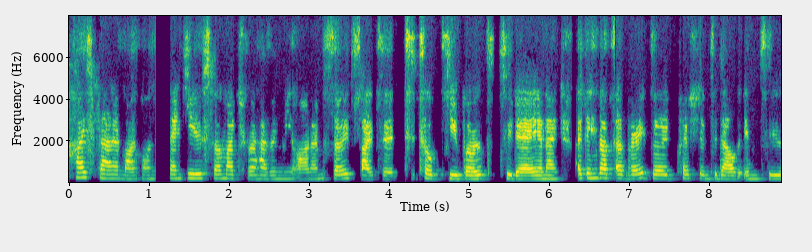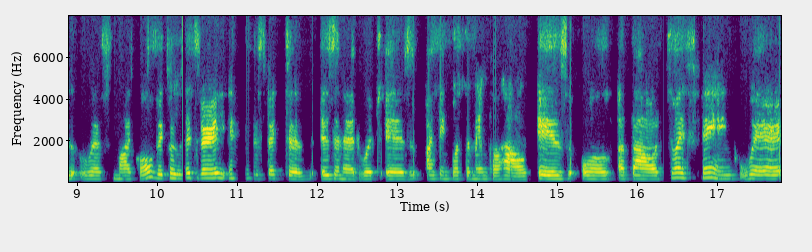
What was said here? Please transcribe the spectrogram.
Hi, Stan and Michael. Thank you so much for having me on. I'm so excited to talk to you both today. And I, I think that's a very good question to delve into with Michael because it's very introspective, isn't it? Which is, I think, what the mental health is all about. So I think where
